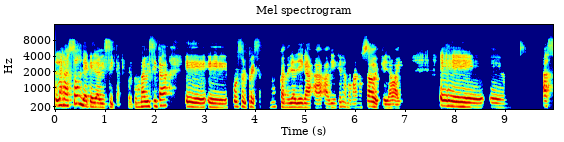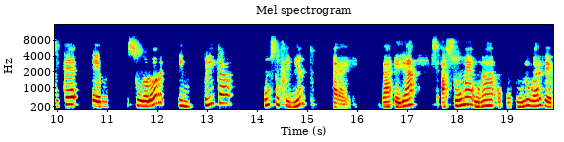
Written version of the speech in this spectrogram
la razón de aquella visita, porque es una visita eh, eh, por sorpresa, cuando ella llega a, a que la mamá no sabe que ella va a ir. Eh, así que su dolor implica un sufrimiento para ella. Ella asume una, un lugar de, o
